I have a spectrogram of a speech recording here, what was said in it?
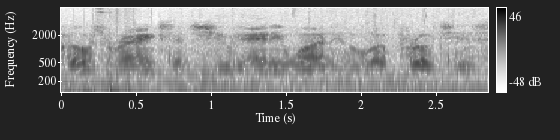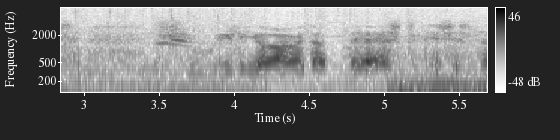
Close ranks and shoot anyone who approaches. You really are the best, this is the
